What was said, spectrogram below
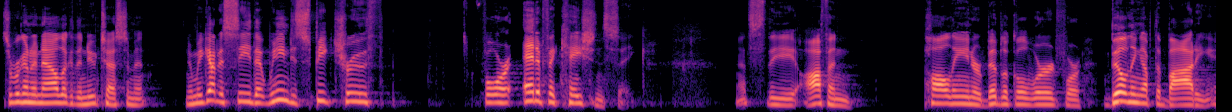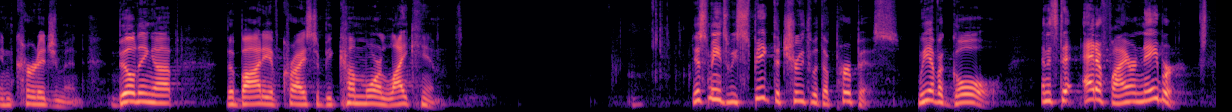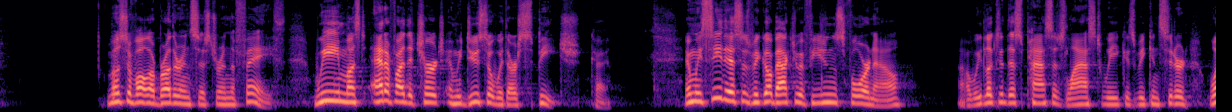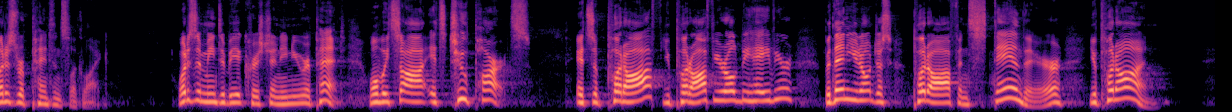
So we're going to now look at the New Testament, and we got to see that we need to speak truth for edification's sake. That's the often Pauline or biblical word for building up the body, encouragement, building up the body of Christ to become more like Him. This means we speak the truth with a purpose. We have a goal, and it's to edify our neighbor. Most of all, our brother and sister in the faith. We must edify the church, and we do so with our speech. Okay. And we see this as we go back to Ephesians 4 now. Uh, we looked at this passage last week as we considered what does repentance look like? What does it mean to be a Christian and you repent? Well, we saw it's two parts. It's a put off, you put off your old behavior, but then you don't just put off and stand there, you put on.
